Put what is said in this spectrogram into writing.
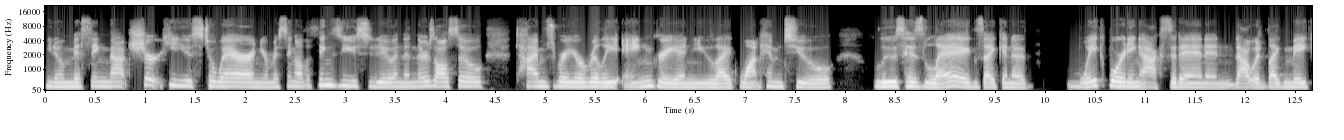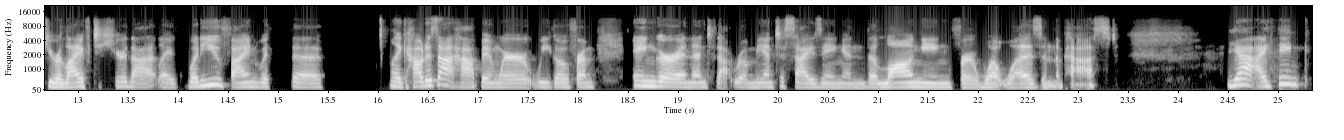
you know missing that shirt he used to wear and you're missing all the things you used to do. And then there's also times where you're really angry and you like want him to lose his legs like in a wakeboarding accident. And that would like make your life to hear that. Like what do you find with the like how does that happen where we go from anger and then to that romanticizing and the longing for what was in the past yeah i think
